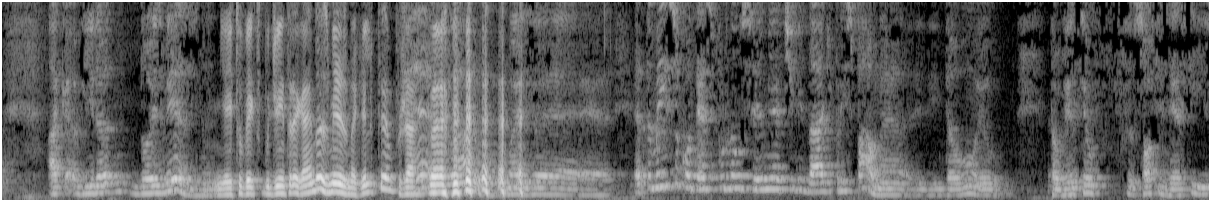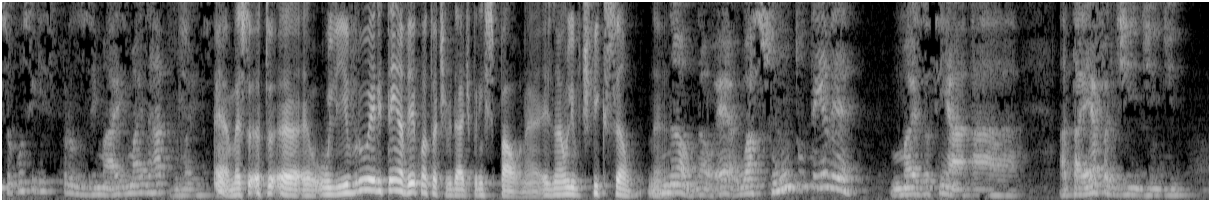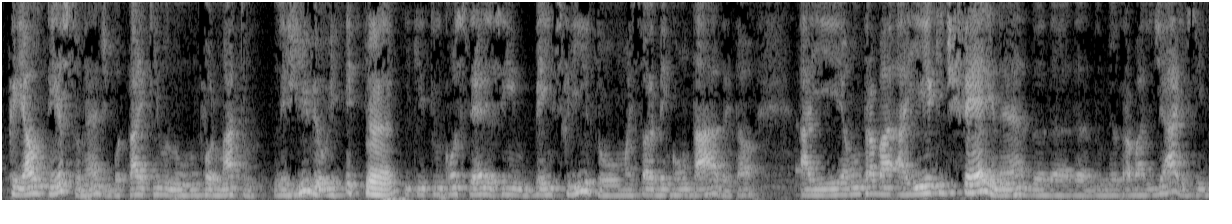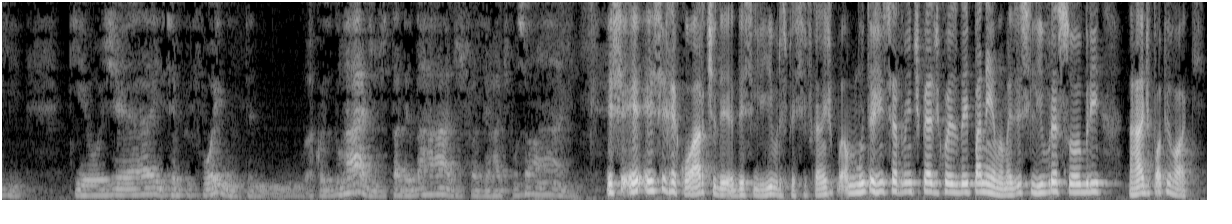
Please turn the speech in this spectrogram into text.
vira dois meses, né? E aí tu vê que tu podia entregar em dois meses, naquele tempo já. É, claro, mas é, é, também isso acontece por não ser minha atividade principal, né? Então eu talvez se eu f- só fizesse isso eu conseguisse produzir mais e mais rápido, mas É, mas tu- tu- é, o livro ele tem a ver com a tua atividade principal, né? Ele não é um livro de ficção, né? não, não é o assunto tem a ver, mas assim a, a, a tarefa de, de, de criar o texto, né? De botar aquilo num, num formato legível e, Uhum. e que tu considere assim bem escrito, ou uma história bem contada e tal, aí é um trabalho, aí é que difere, né, do, da- da- do meu trabalho diário, assim, que, que hoje é e sempre foi né, a coisa do rádio, de estar dentro da rádio, de fazer a rádio funcionar. de- Esse, esse recorte de- desse livro especificamente, muita gente certamente pede coisas da Ipanema, mas esse livro é sobre a rádio pop rock.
